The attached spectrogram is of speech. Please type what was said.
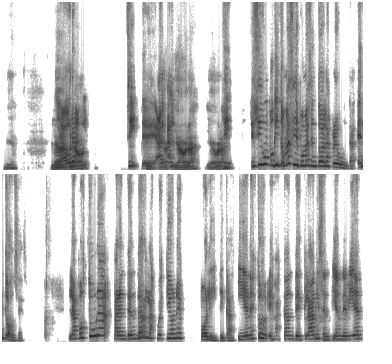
Bien y ahora, sí, y ahora, y ahora. Sí, sigo un poquito más y después me hacen todas las preguntas. Entonces, la postura para entender las cuestiones políticas, y en esto es bastante claro y se entiende bien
